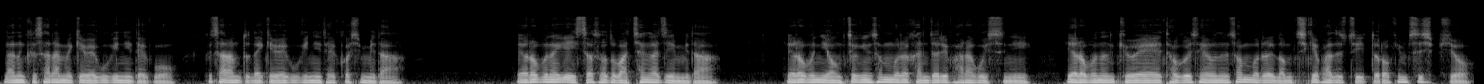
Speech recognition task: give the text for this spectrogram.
나는 그 사람에게 외국인이 되고 그 사람도 내게 외국인이 될 것입니다. 여러분에게 있어서도 마찬가지입니다. 여러분이 영적인 선물을 간절히 바라고 있으니 여러분은 교회에 덕을 세우는 선물을 넘치게 받을 수 있도록 힘쓰십시오.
